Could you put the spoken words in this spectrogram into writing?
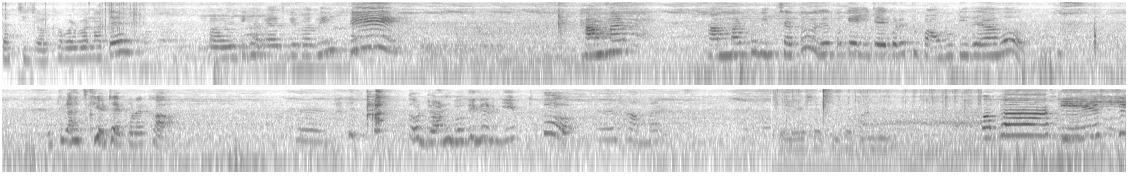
যাচ্ছি জল খাবার বানাতে। পাউরুটি খাবে আজকে পাবি ঠাম্মার ঠাম্মার খুব ইচ্ছা তো যে তোকে এইটাই করে একটু পাউরুটি দেওয়া হোক। তুই আজকে এটাই করে খা। তোর জন্মদিনের গিফট তো। ঠাম্মার চলে এসেছি দোকানে। বাবা কে এসছে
